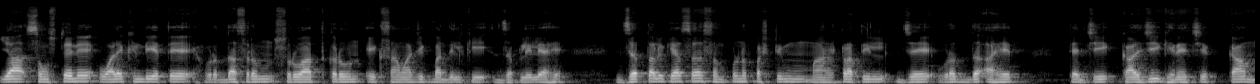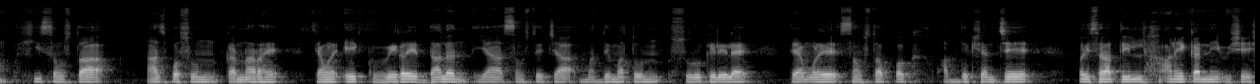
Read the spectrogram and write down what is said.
या संस्थेने वाळेखिंडी येथे वृद्धाश्रम सुरुवात करून एक सामाजिक बांधिलकी जपलेली आहे. जत तालुक्यासह संपूर्ण पश्चिम महाराष्ट्रातील जे वृद्ध आहेत त्यांची काळजी घेण्याचे काम ही संस्था आजपासून करणार आहे. त्यामुळे एक वेगळे दालन या संस्थेच्या माध्यमातून सुरू केलेलं आहे. त्यामुळे संस्थापक अध्यक्षांचे परिसरातील अनेकांनी विशेष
